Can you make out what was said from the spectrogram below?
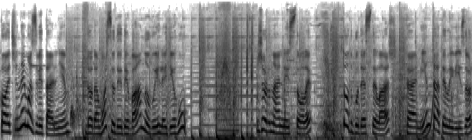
Почнемо з вітальні. Додамо сюди диван у вигляді губ. Журнальний столик. Тут буде стелаж, камін та телевізор,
